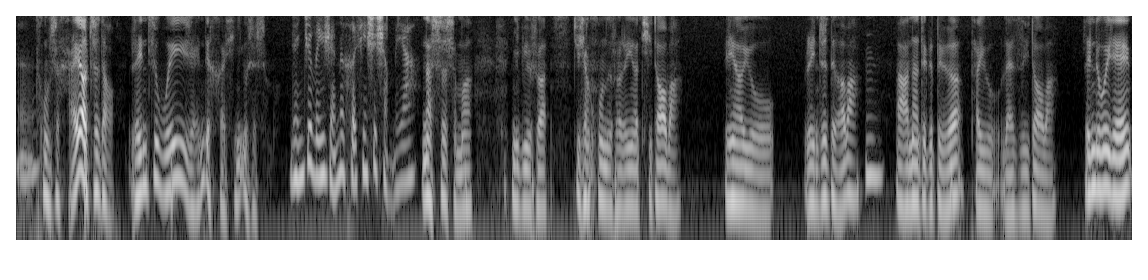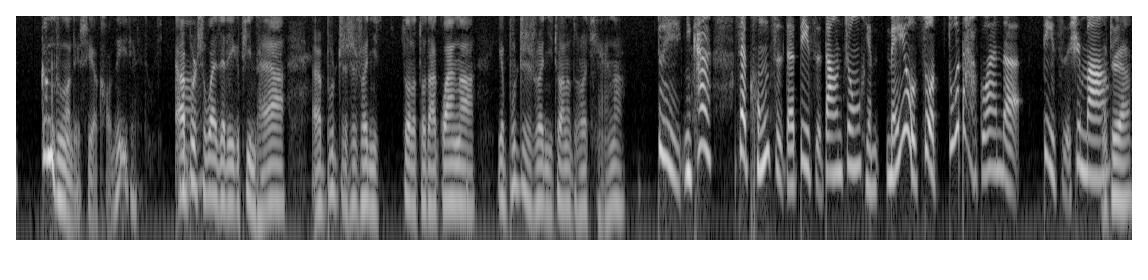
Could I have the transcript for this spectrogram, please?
嗯，同时还要知道人之为人的核心又是什么。人之为人的核心是什么呀？那是什么？你比如说，就像孔子说，人要提道吧，人要有人之德吧，嗯啊，那这个德它又来自于道吧。人之为人，更重要的是要靠内在的东西，而不是外在的一个品牌啊，而不只是说你做了多大官啊，也不只是说你赚了多少钱啊。对，你看，在孔子的弟子当中，也没有做多大官的弟子，是吗？啊，对啊，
